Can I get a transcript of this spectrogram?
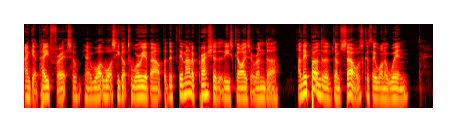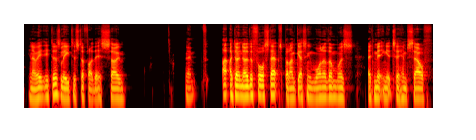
and get paid for it so you know what what's he got to worry about but the, the amount of pressure that these guys are under and they put under them themselves because they want to win you know it, it, does lead to stuff like this so you know, I, I don't know the four steps but i'm guessing one of them was admitting it to himself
